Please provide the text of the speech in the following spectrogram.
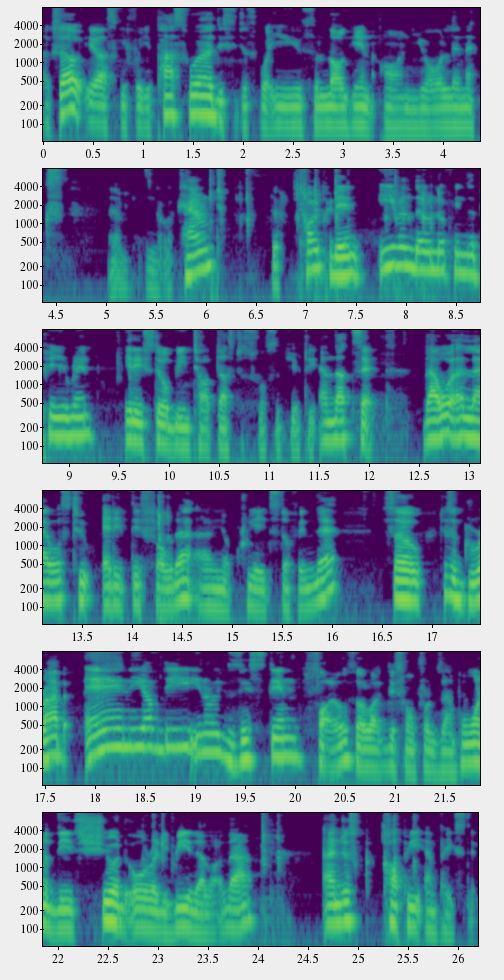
Like so you ask you for your password. This is just what you use to log in on your linux um, account. Just type it in. Even though nothing's appearing it is still being typed that's just for security. And that's it. That will allow us to edit this folder and you know create stuff in there so just grab any of the you know existing files, so like this one for example, one of these should already be there like that, and just copy and paste it.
